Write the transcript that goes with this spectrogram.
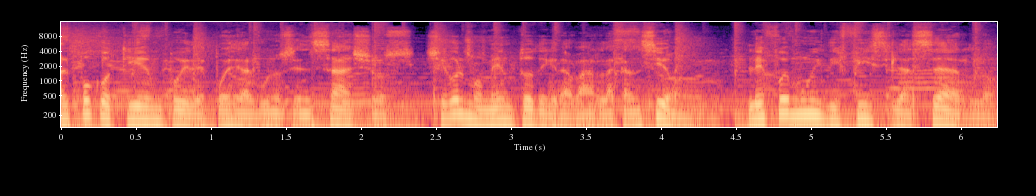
Al poco tiempo y después de algunos ensayos, llegó el momento de grabar la canción. Le fue muy difícil hacerlo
